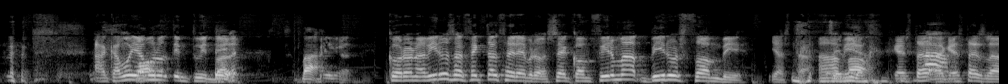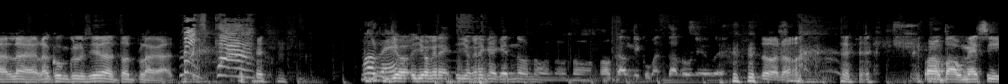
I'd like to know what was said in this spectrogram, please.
Acabo ja amb un últim tuit, vale? Va. Vinga. Coronavirus afecta el cerebro. Se confirma virus zombie. Ja està. Ah, mira. Aquesta, Ah. aquesta és la, la, la conclusió de tot plegat. Molt bé. Jo, jo, crec, jo crec que aquest no, no, no, no, no cal ni comentar-lo ni bé. No, no? Bueno, Pau, Messi,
